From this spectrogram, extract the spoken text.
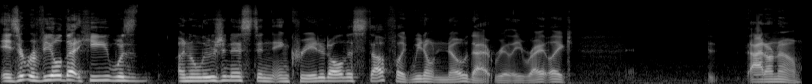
is it revealed that he was an illusionist and, and created all this stuff? Like we don't know that really, right? Like I don't know.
